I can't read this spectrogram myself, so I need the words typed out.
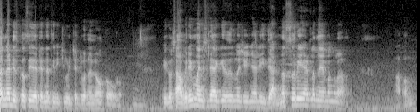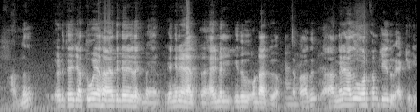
തന്നെ ഡിസ്കസ് ചെയ്തിട്ട് എന്നെ തിരിച്ചു വിളിച്ചിട്ട് പറഞ്ഞു നോ പ്രോബ്ലം ബിക്കോസ് അവരും മനസ്സിലാക്കിയത് എന്ന് വെച്ച് കഴിഞ്ഞാൽ ഇത് അൺനെസറി ആയിട്ടുള്ള നിയമങ്ങളാണ്. അപ്പം അന്ന് എടുത്ത് ചത്തുപോയ സാധനത്തിന്റെ എങ്ങനെയാ ആനിമൽ ഇത് ഉണ്ടാക്കുക. അപ്പൊ അത് അങ്ങനെ അത് ഓവർകം ചെയ്തു ആക്ച്വലി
